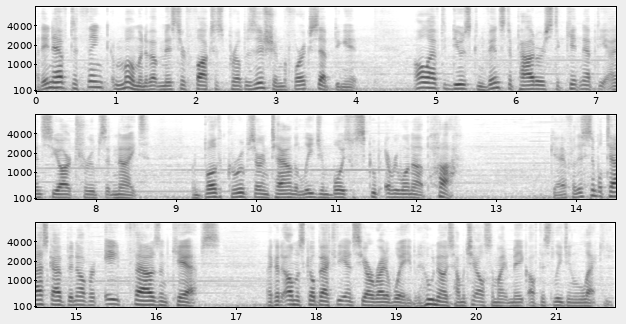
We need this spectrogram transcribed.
I didn't have to think a moment about Mr. Fox's proposition before accepting it. All I have to do is convince the Powders to kidnap the NCR troops at night. When both groups are in town, the Legion boys will scoop everyone up. Ha! Okay, for this simple task, I've been offered 8,000 caps. I could almost go back to the NCR right away, but who knows how much else I might make off this Legion lackey.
